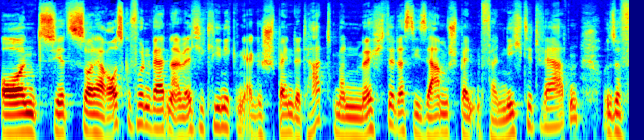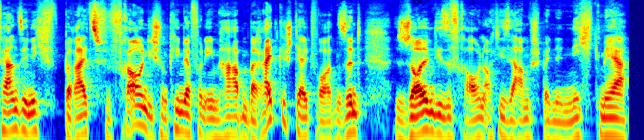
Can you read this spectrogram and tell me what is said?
Und jetzt soll herausgefunden werden, an welche Kliniken er gespendet hat. Man möchte, dass die Samenspenden vernichtet werden. Und sofern sie nicht bereits für Frauen, die schon Kinder von ihm haben, bereitgestellt worden sind, sollen diese Frauen auch die Samenspende nicht mehr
